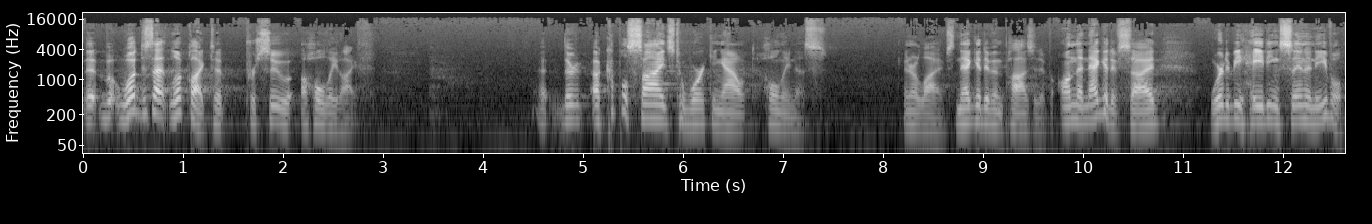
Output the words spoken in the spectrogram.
Uh, but what does that look like to pursue a holy life? Uh, there are a couple sides to working out holiness in our lives negative and positive. On the negative side, we're to be hating sin and evil.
